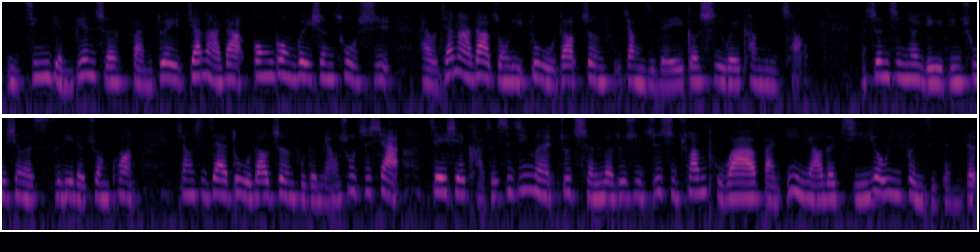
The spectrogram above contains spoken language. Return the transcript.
已经演变成反对加拿大公共卫生措施，还有加拿大总理杜鲁道政府这样子的一个示威抗议潮。那甚至呢，也已经出现了撕裂的状况，像是在杜鲁道政府的描述之下，这些卡车司机们就成了就是支持川普啊、反疫苗的极右翼分子等等。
